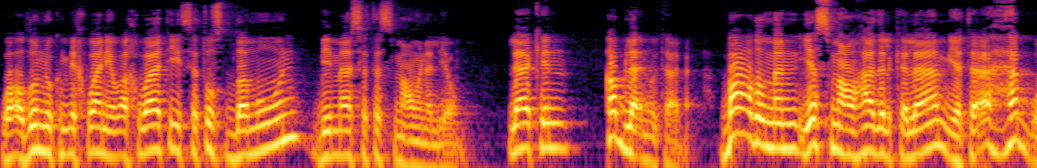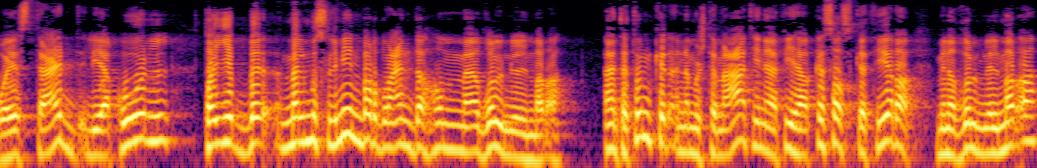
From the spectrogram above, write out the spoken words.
وأظنكم إخواني وأخواتي ستصدمون بما ستسمعون اليوم. لكن قبل أن أتابع بعض من يسمع هذا الكلام يتأهب ويستعد ليقول طيب ما المسلمين برضو عندهم ظلم للمرأة؟ أنت تنكر أن مجتمعاتنا فيها قصص كثيرة من الظلم للمرأة؟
